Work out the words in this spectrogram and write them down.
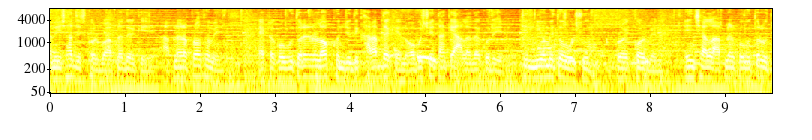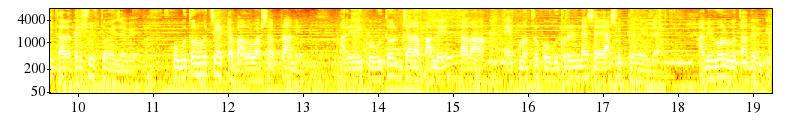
আমি সাজেস্ট করব আপনাদেরকে, আপনারা প্রথমে একটা কবুতরের লক্ষণ যদি খারাপ দেখেন, অবশ্যই তাকে আলাদা করে একটি নিয়মিত ওষুধ প্রয়োগ করবেন। ইনশাল্লাহ আপনার কবুতর অতি তাড়াতাড়ি সুস্থ হয়ে যাবে। কবুতর হচ্ছে একটা ভালোবাসার প্রাণী, আর এই কবুতর যারা পালে তারা একমাত্র কবুতরের নেশায় আসক্ত হয়ে যায়। আমি বলব তাদেরকে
